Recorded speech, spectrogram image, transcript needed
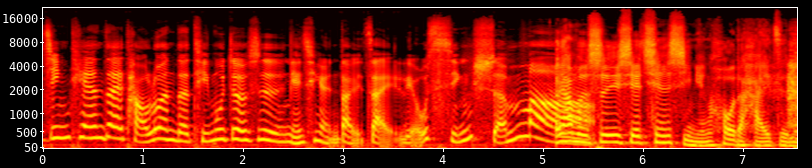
今天在讨论的题目就是年轻人到底在流行什么？哎他们是一些千禧年后的孩子们。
